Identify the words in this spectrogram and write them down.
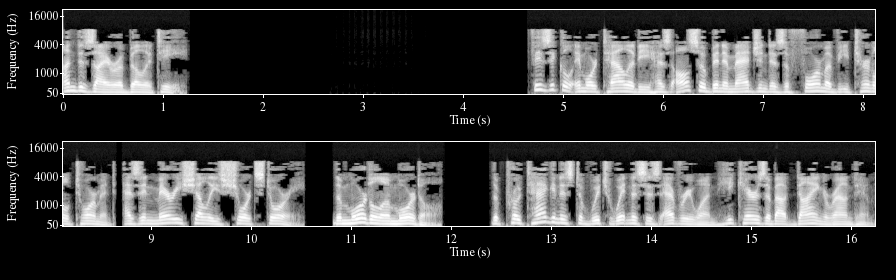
Undesirability Physical immortality has also been imagined as a form of eternal torment, as in Mary Shelley's short story, The Mortal Immortal the protagonist of which witnesses everyone he cares about dying around him.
